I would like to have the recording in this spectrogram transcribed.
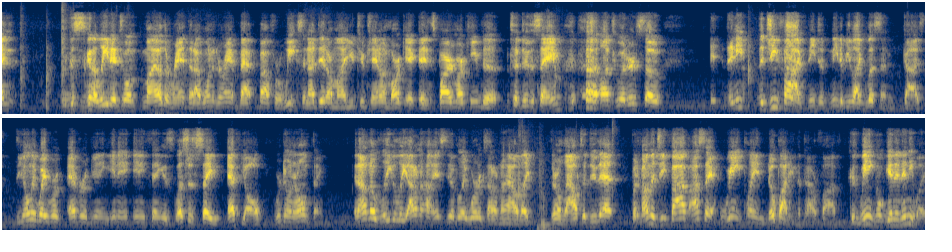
and this is going to lead into my other rant that I wanted to rant back about for weeks, and I did on my YouTube channel, and Mark it inspired Markeem to to do the same on Twitter. So they need the G five need to need to be like, listen, guys, the only way we're ever getting any anything is let's just say f y'all, we're doing our own thing. And I don't know legally, I don't know how NCAA works, I don't know how like they're allowed to do that. But if I'm the G five, I say we ain't playing nobody in the Power Five because we ain't gonna get it anyway.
